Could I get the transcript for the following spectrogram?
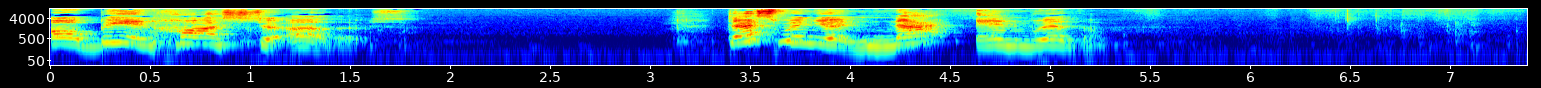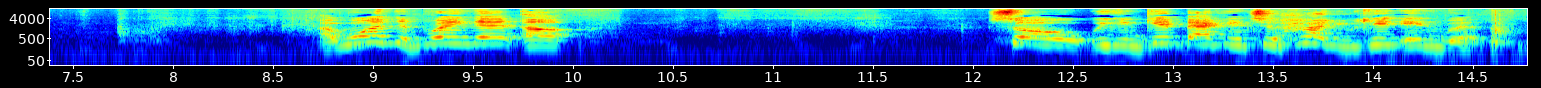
or being harsh to others. That's when you're not in rhythm. I wanted to bring that up so we can get back into how you get in rhythm.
